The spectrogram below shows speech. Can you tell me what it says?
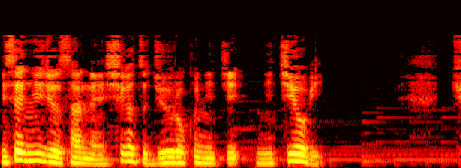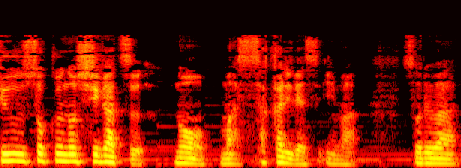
2023年4月16日日曜日、休息の4月の真っ盛りです、今。それは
